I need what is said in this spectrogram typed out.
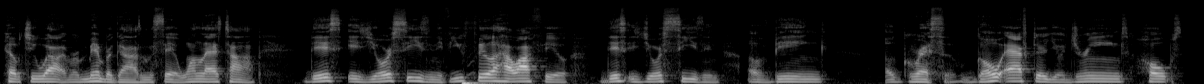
helped you out. And remember, guys, I'm gonna say it one last time. This is your season. If you feel how I feel, this is your season of being aggressive. Go after your dreams, hopes,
